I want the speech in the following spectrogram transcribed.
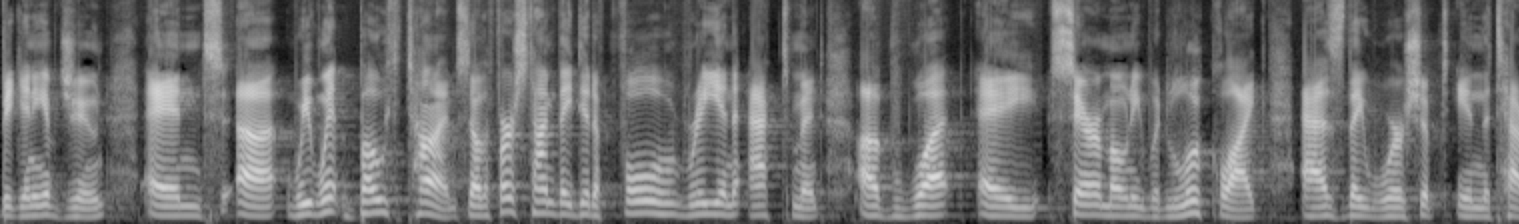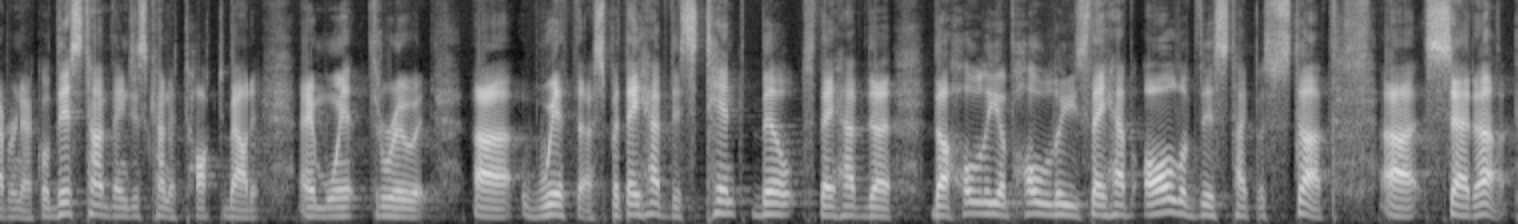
beginning of June. And uh, we went both times. Now, the first time they did a full reenactment of what a ceremony would look like as they worshiped in the tabernacle. This time they just kind of talked about it and went through it uh, with us. But they have this tent built, they have the, the Holy of Holies, they have all of this type of stuff uh, set up.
